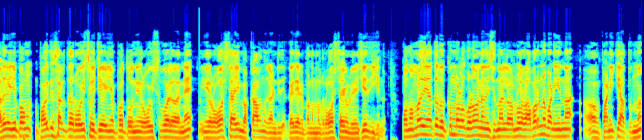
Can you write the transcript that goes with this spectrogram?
അത് കഴിഞ്ഞപ്പം പകുതി സ്ഥലത്ത് റോയ്സ് വെച്ച് കഴിഞ്ഞപ്പോൾ തോന്നി റോയ്സ് പോലെ തന്നെ ഈ റോസ്റ്റായും വെക്കാമെന്ന് കണ്ടി കരുതിയാണ് ഇപ്പം നമ്മൾ റോസ്റ്റായും ചെയ്തിരിക്കുന്നത്. അപ്പോൾ നമ്മൾ ഇതിനകത്ത് വെക്കുമ്പോൾ ഗുണമെന്നു എന്താണെന്ന് വെച്ചാൽ നമ്മൾ റബ്ബറിന് പണിയുന്ന പണിക്കകത്തുനിന്ന്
